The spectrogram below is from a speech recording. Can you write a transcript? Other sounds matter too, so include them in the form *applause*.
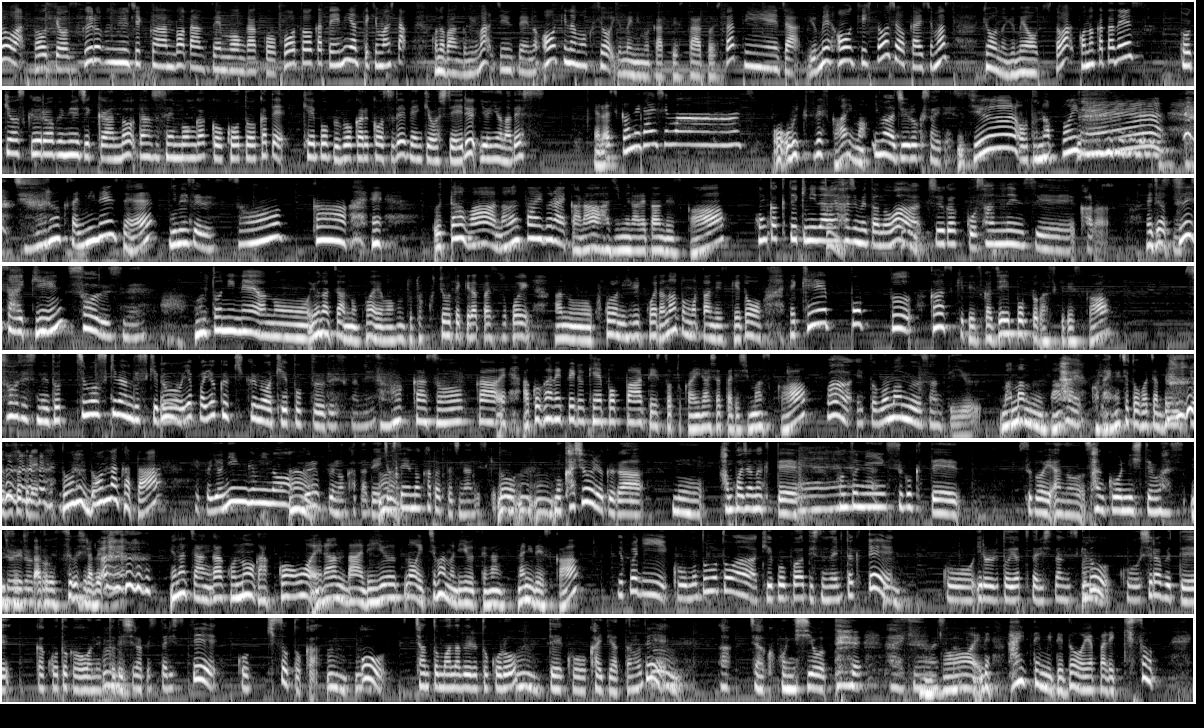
今日は東京スクールオブミュージックダンス専門学校高等課程にやってきました。この番組は人生の大きな目標夢に向かってスタートしたティーンエイジャー夢大きい人を紹介します。今日の夢大きい人はこの方です。東京スクールオブミュージックダンス専門学校高等課程 K-POP ボーカルコースで勉強しているユンヨナです。よろしくお願いしますおおいくつですか？今。今は16歳です。十大人っぽいね。16歳2年生？2年生です。そうか。え歌は何歳ぐらいから始められたんですか？本格的に習い始めたのはうん。中学校3年生からえじゃあつい最近？そうですね本当にねあのヨナちゃんの声は本当特徴的だったしすごいあの心に響く声だなと思ったんですけどえ K-POP が好きですか？J-POP が好きですか？そうですね。どっちも好きなんですけど、うん。やっぱよく聞くのは K-POP ですかね。そうかそうか。え憧れてる K-POP アーティストとかいらっしゃったりしますか？は、えっと、ママムーさんっていう。ママムーさん、はい。ごめんねちょっとおばちゃん勉強不足で。どんどんな方？えっと、4人組のグループの方で、うん。女性の方たちなんですけど、うんうんうんもう歌唱力がもう半端じゃなくて本当にすごくてすごいあの参考にしてます。いろいろと。後ですぐ調べるね。*laughs* ゆなちゃんがこの学校を選んだ理由の一番の理由って何何ですか？やっぱりこうもともとは K-POP アーティストになりたくて、うん。こういろいろとやってたりしてたんですけど、こう調べて学校とかをネットで調べてたりして、こう基礎とかうんうん。をちゃんと学べるところうん。でこう書いてあったので、うん。あじゃあここにしようって *laughs* はい決めましすた。ごい。で入ってみてどう？やっぱり基礎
